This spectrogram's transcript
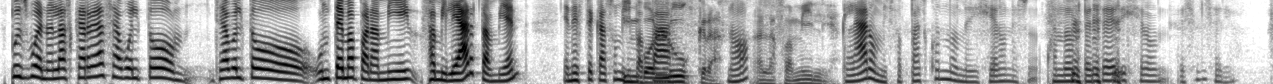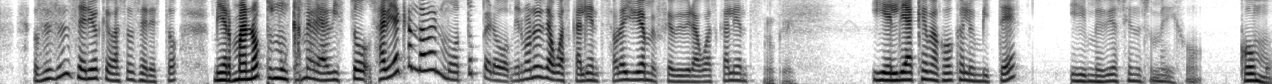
pues bueno, en las carreras se ha vuelto, se ha vuelto un tema para mí familiar también en este caso mis papás. Involucras a la familia. Claro, mis papás cuando me dijeron eso, cuando empecé dijeron, ¿es en serio? O sea, ¿es en serio que vas a hacer esto? Mi hermano, pues nunca me había visto. Sabía que andaba en moto, pero mi hermano es de Aguascalientes. Ahora yo ya me fui a vivir a Aguascalientes. Ok. Y el día que me acuerdo que lo invité y me vio haciendo eso, me dijo, ¿cómo?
